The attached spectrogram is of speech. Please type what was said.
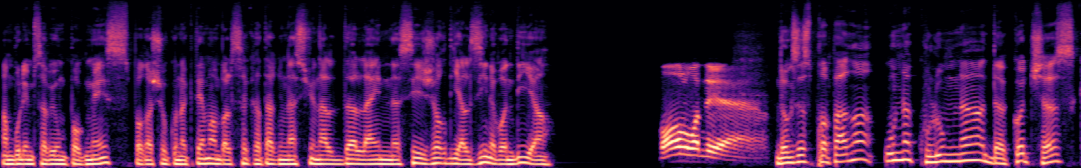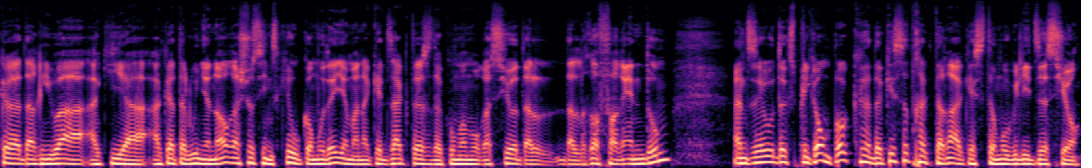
En volem saber un poc més, per això connectem amb el secretari nacional de l'ANC, Jordi Alzina. Bon dia. Molt bon dia. Doncs es prepara una columna de cotxes que d'arribar aquí a, a Catalunya Nord, això s'inscriu, com ho dèiem, en aquests actes de commemoració del, del referèndum. Ens heu d'explicar un poc de què se tractarà aquesta mobilització.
